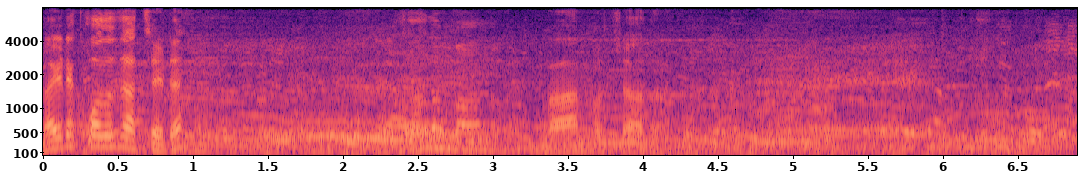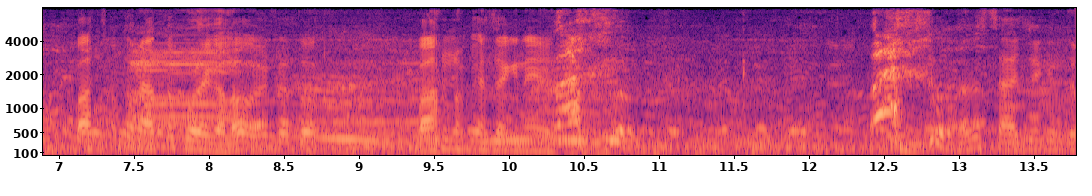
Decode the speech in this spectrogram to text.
ভাই, এটা কত যাচ্ছে এটা? বাহান্ন চা বাচ্চা তো এত পড়ে গেল, এটা তো বাহান্ন পেঁচা কিনে চাইছে কিন্তু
